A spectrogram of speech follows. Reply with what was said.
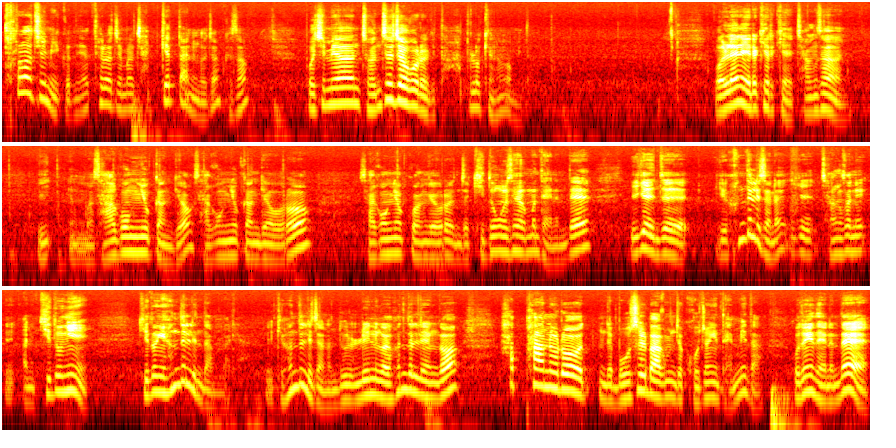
틀어짐이 있거든요. 틀어짐을 잡겠다는 거죠. 그래서 보시면 전체적으로 이렇게 다 블러킹 한 겁니다. 원래는 이렇게 이렇게 장선 이, 뭐406 간격, 406 간격으로 406 간격으로 이제 기둥을 세우면 되는데 이게 이제 이게 흔들리잖아요. 이게 장선이 아니 기둥이 기둥이 흔들린단 말이야. 이렇게 흔들리잖아. 눌리는 거 흔들리는 거 합판으로 이제 못을 박으면 이제 고정이 됩니다. 고정이 되는데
